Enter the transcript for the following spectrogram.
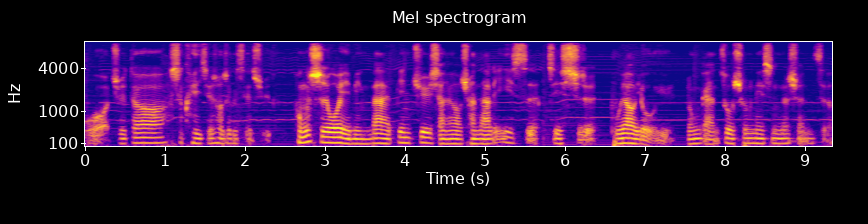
我觉得是可以接受这个结局的。同时，我也明白编剧想要传达的意思，即是不要犹豫，勇敢做出内心的选择，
